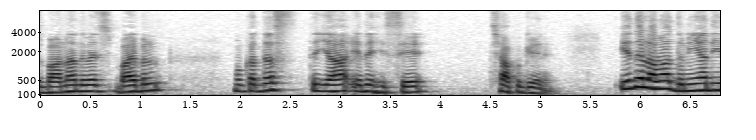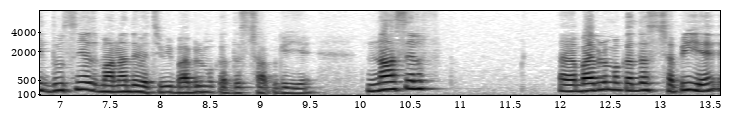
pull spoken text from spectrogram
ਜ਼ਬਾਨਾਂ ਦੇ ਵਿੱਚ ਬਾਈਬਲ ਮੁਕੱਦਸ ਤੇ ਜਾਂ ਇਹਦੇ ਹਿੱਸੇ ਛਪ ਗਏ ਨੇ। ਇਹਦੇ ਇਲਾਵਾ ਦੁਨੀਆ ਦੀ ਦੂਸਰੀਆਂ ਜ਼ਬਾਨਾਂ ਦੇ ਵਿੱਚ ਵੀ ਬਾਈਬਲ ਮੁਕੱਦਸ ਛਪ ਗਈ ਹੈ ਨਾ ਸਿਰਫ ਬਾਈਬਲ ਮੁਕੱਦਸ ਛਪੀ ਹੈ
